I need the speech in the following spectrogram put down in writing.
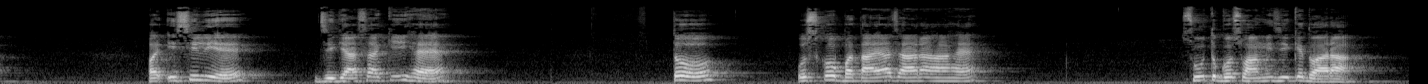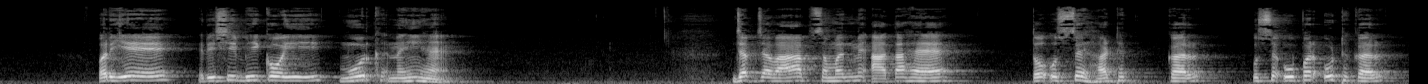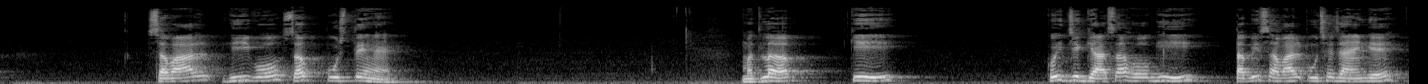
और इसीलिए जिज्ञासा की है तो उसको बताया जा रहा है सूत गोस्वामी जी के द्वारा। और ये ऋषि भी कोई मूर्ख नहीं है। जब जवाब समझ में आता है तो उससे हट कर, उससे ऊपर उठकर सवाल ही वो सब पूछते हैं। मतलब कि कोई जिज्ञासा होगी, तभी सवाल पूछे जाएँगे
